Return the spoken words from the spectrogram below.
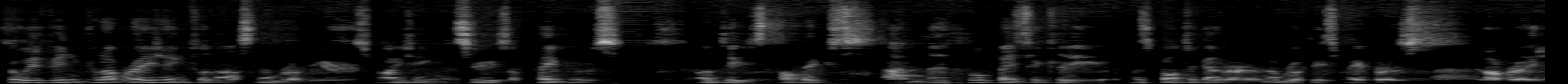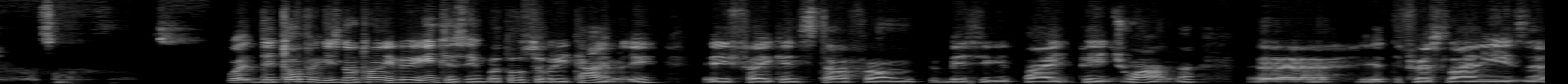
So we've been collaborating for the last number of years, writing a series of papers about these topics. And uh, the book basically has brought together a number of these papers, elaborated on some of the things. Well, the topic is not only very interesting, but also very timely. If I can start from basically page one, uh, the first line is uh,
